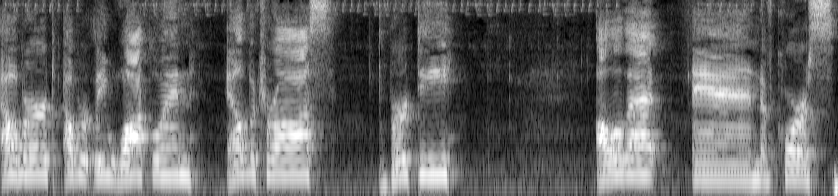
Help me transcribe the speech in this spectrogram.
Albert, Albert Lee Walklin, Albatross, Bertie, all of that, and of course,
